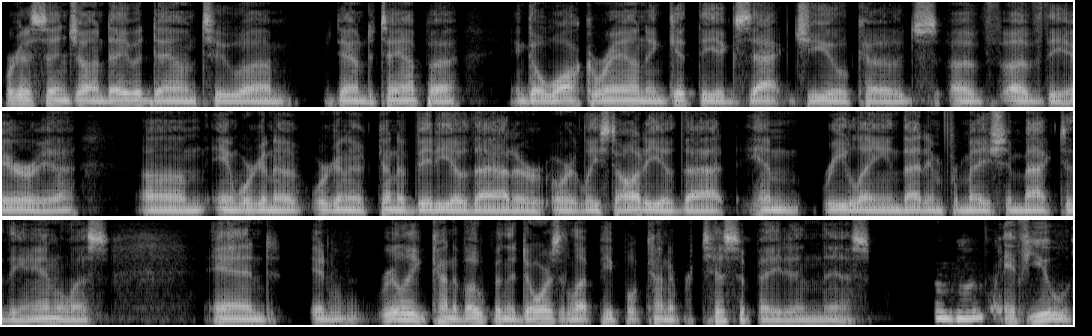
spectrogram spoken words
We're going to send John David down to um, down to Tampa and go walk around and get the exact geocodes of of the area. Um, and we're gonna we're gonna kind of video that or or at least audio that him relaying that information back to the analysts, and it really kind of open the doors and let people kind of participate in this. If you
